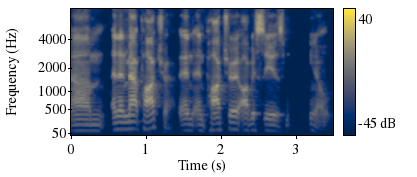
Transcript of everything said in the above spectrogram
Um, and then Matt Poitras. And, and Poitras obviously is, you know,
